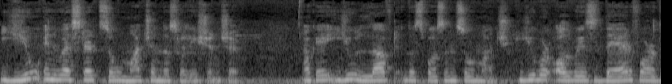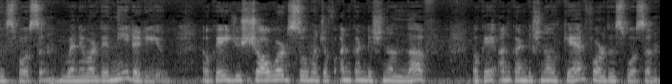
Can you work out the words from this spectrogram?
you invested so much in this relationship okay? You loved this person so much. You were always there for this person whenever they needed you okay? You showered so much of unconditional love okay? Unconditional care for this person.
